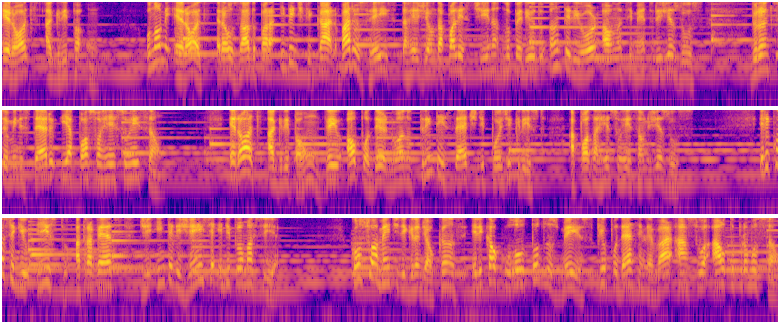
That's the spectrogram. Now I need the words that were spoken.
Herodes Agripa I. O nome Herodes era usado para identificar vários reis da região da Palestina no período anterior ao nascimento de Jesus, durante seu ministério e após sua ressurreição. Herodes Agripa I veio ao poder no ano 37 depois de Cristo, após a ressurreição de Jesus. Ele conseguiu isto através de inteligência e diplomacia. Com sua mente de grande alcance, ele calculou todos os meios que o pudessem levar à sua autopromoção.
